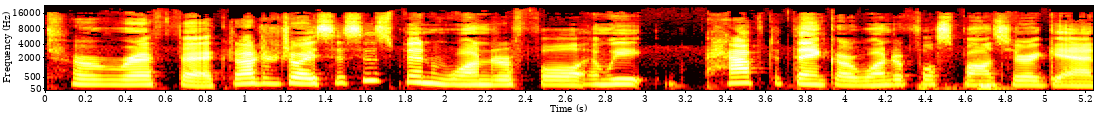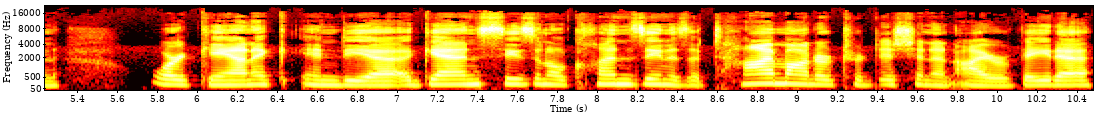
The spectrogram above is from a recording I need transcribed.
Terrific. Dr. Joyce, this has been wonderful. And we have to thank our wonderful sponsor again, Organic India. Again, seasonal cleansing is a time honored tradition in Ayurveda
